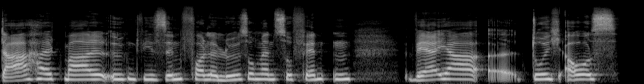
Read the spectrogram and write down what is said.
da halt mal irgendwie sinnvolle Lösungen zu finden, wäre ja äh, durchaus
